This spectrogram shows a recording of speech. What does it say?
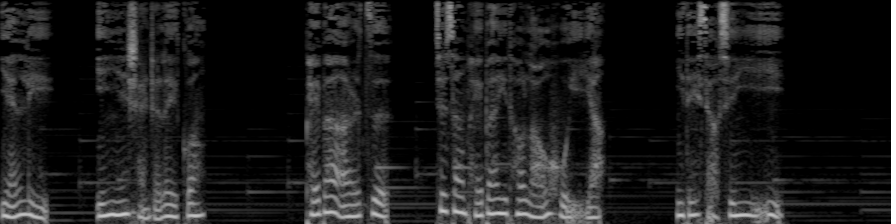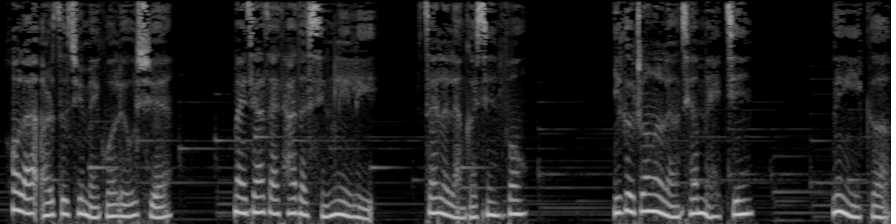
眼里隐隐闪着泪光。陪伴儿子，就像陪伴一头老虎一样，你得小心翼翼。后来儿子去美国留学，卖家在他的行李里塞了两个信封，一个装了两千美金，另一个。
